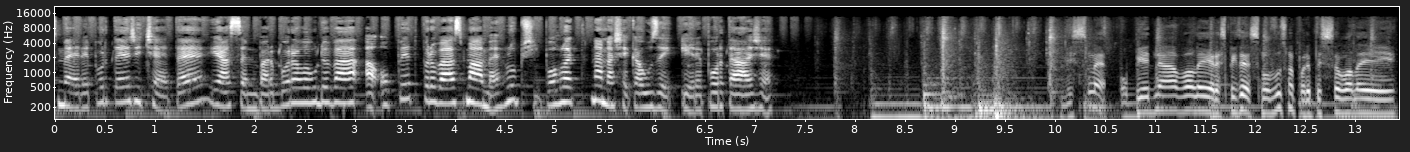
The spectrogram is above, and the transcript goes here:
Jsme reportéři ČT, já jsem Barbara Loudová a opět pro vás máme hlubší pohled na naše kauzy i reportáže. My jsme objednávali, respektive smlouvu jsme podepisovali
